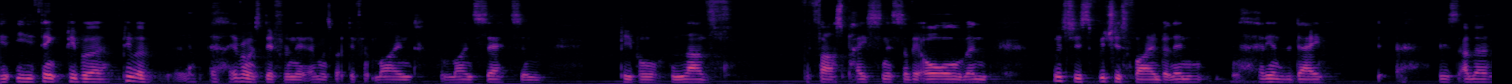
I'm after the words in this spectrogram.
you, you think people are people are everyone's different. Everyone's got different mind and mindset, and people love the fast pacedness of it all, and which is which is fine. But then at the end of the day, there's other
